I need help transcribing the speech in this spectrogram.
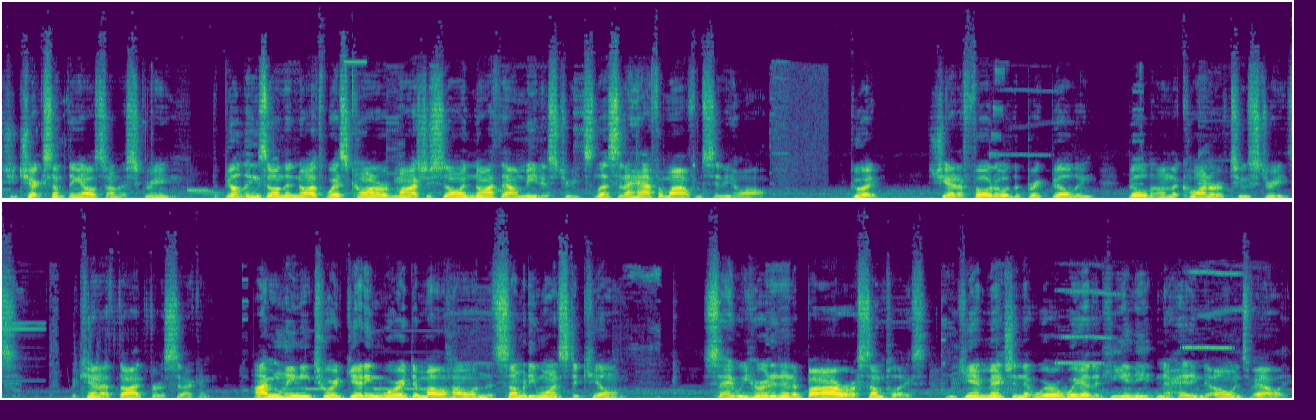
She checked something else on her screen. The building's on the northwest corner of Marchessault and North Alameda Streets, less than a half a mile from City Hall. Good. She had a photo of the brick building built on the corner of two streets. McKenna thought for a second. I'm leaning toward getting word to Mulholland that somebody wants to kill him. Say we heard it in a bar or someplace. We can't mention that we're aware that he and Eaton are heading to Owens Valley.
